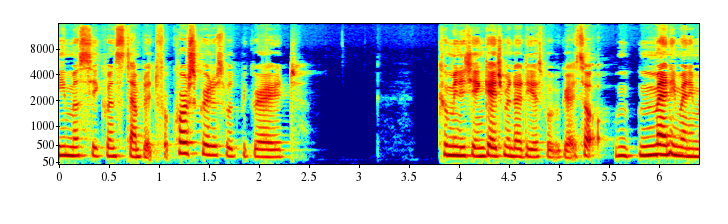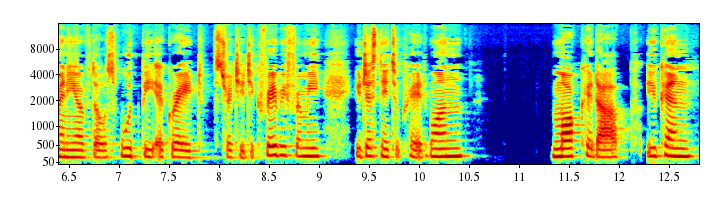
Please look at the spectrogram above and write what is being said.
Email sequence template for course creators would be great community engagement ideas would be great. So many, many, many of those would be a great strategic freebie for me. You just need to create one, mock it up. You can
